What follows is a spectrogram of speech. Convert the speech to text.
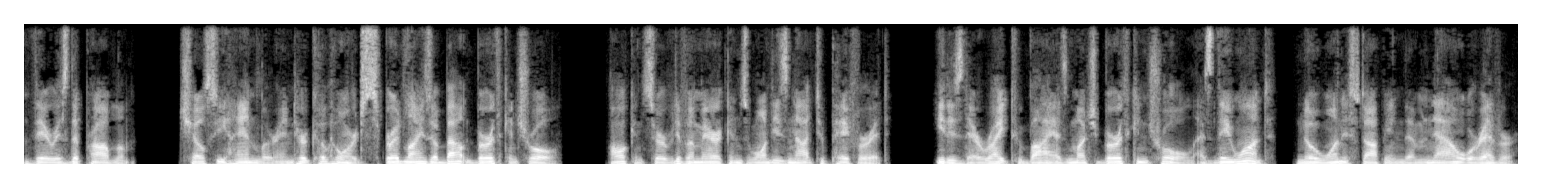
there is the problem. Chelsea Handler and her cohorts spread lies about birth control. All conservative Americans want is not to pay for it. It is their right to buy as much birth control as they want, no one is stopping them now or ever.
